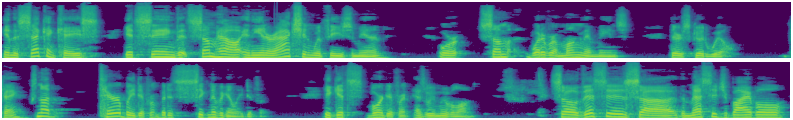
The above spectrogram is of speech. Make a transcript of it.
In the second case, it's saying that somehow in the interaction with these men, or some, whatever among them means, there's goodwill. Okay? It's not terribly different, but it's significantly different. It gets more different as we move along. So this is uh, the Message Bible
